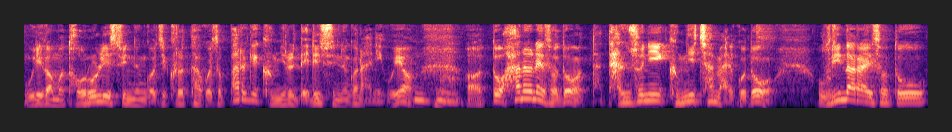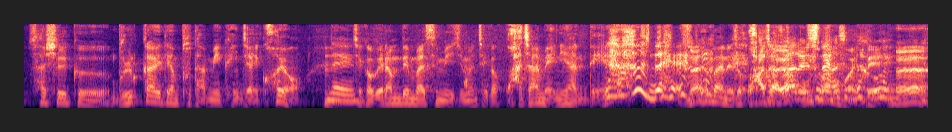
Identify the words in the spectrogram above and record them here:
우리가 뭐 덜 올릴 수 있는 거지 그렇다고 해서 빠르게 금리를 내릴 수 있는 건 아니고요. 어, 또 한은에서도 다- 단순히 금리 차 말고도 우리나라에서도 사실 그 물가에 대한 부담이 굉장히 커요. 네. 제가 외람된 말씀이지만 제가 과자 매니아인데 네. 일반에서 과자요? 과자를 엄청 먹어요. 네. 네.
